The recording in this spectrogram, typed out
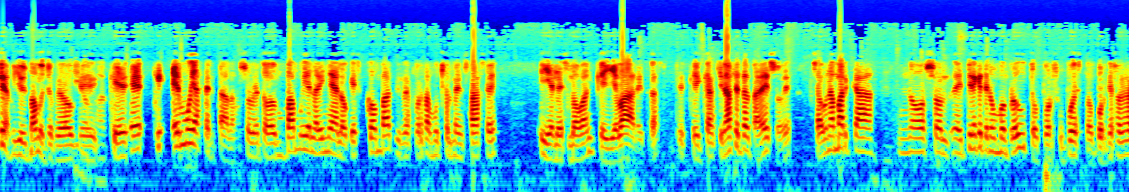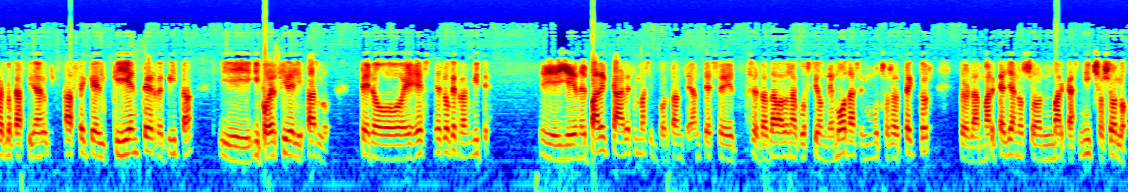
Sí, a mí, vamos, yo creo que, que, es, muy acertada, sobre todo va muy en la línea de lo que es Combat y refuerza mucho el mensaje y el eslogan que lleva detrás. Que, que, al final se trata de eso, ¿eh? sea, una marca no eh, tiene que tener un buen producto, por supuesto, porque eso es lo que al final hace que el cliente repita y, poder fidelizarlo. Pero es, es lo que transmite. Y, en el pádel cada vez es más importante. Antes se, trataba de una cuestión de modas en muchos aspectos, pero las marcas ya no son marcas nicho solo.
